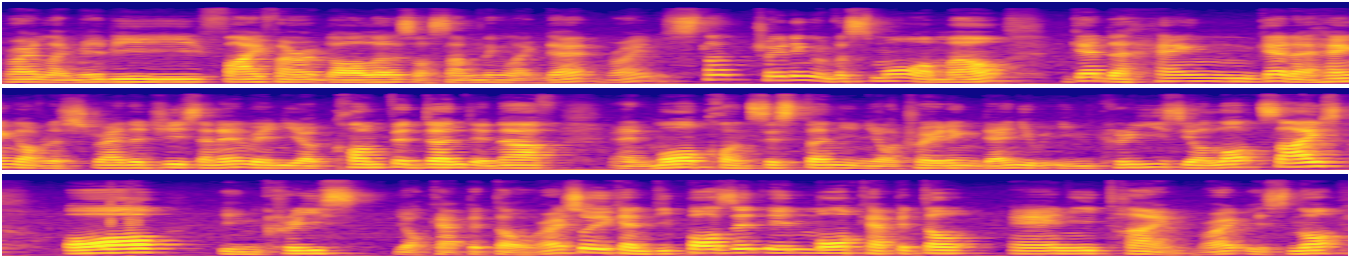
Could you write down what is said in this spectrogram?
right like maybe $500 or something like that right start trading with a small amount get the hang get a hang of the strategies and then when you're confident enough and more consistent in your trading then you increase your lot size or increase your capital, right? So you can deposit in more capital anytime, right? It's not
